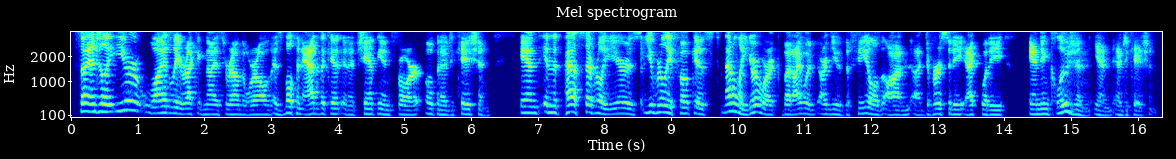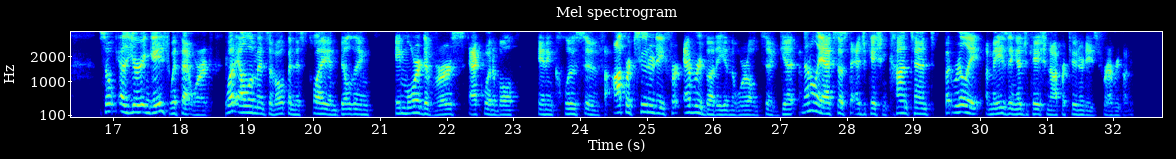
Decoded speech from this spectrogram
So, Angela, you're widely recognized around the world as both an advocate and a champion for open education. And in the past several years, you've really focused not only your work, but I would argue the field on uh, diversity, equity, and inclusion in education. So, as you're engaged with that work, what elements of openness play in building a more diverse, equitable, an inclusive opportunity for everybody in the world to get not only access to education content, but really amazing education opportunities for everybody?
